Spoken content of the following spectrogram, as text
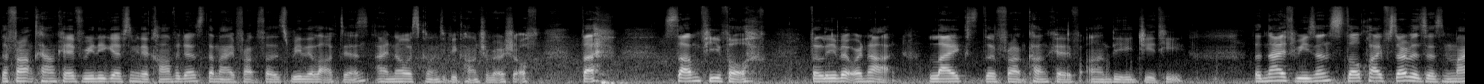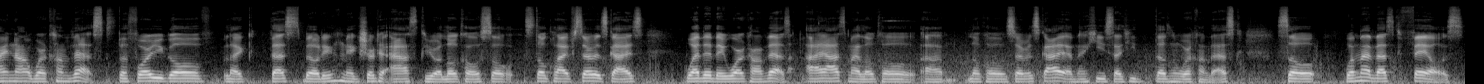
the front concave really gives me the confidence that my front foot is really locked in. I know it's going to be controversial, but some people, believe it or not, likes the front concave on the GT. The ninth reason, Stoke Life services might not work on VESCs. Before you go like VESC building, make sure to ask your local Stoke Life service guys whether they work on VESC. I asked my local um, local service guy, and then he said he doesn't work on VESC. So when my VESC fails,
